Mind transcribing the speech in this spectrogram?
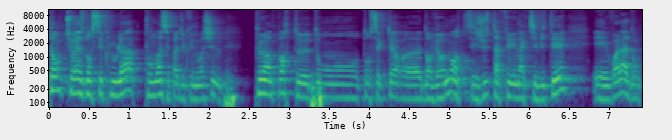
tant que tu restes dans ces clous-là, pour moi c'est pas du greenwashing. Peu importe euh, ton ton secteur euh, d'environnement, c'est juste t'as fait une activité et voilà. Donc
